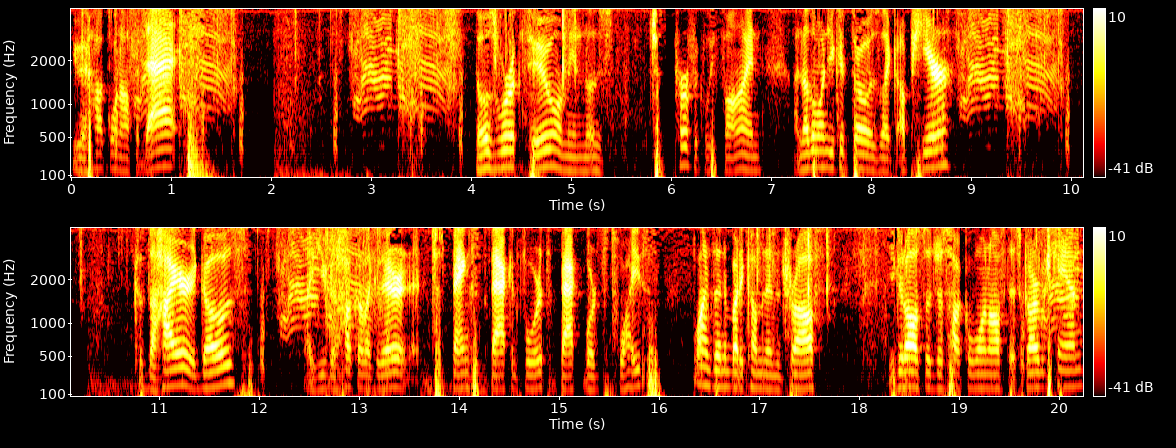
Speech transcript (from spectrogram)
You can huck one off of that. Those work too. I mean, those just perfectly fine. Another one you could throw is like up here. Because the higher it goes, like you can huck it like there, and it just banks back and forth, backboards twice. Blinds anybody coming in the trough. You could also just huck a one off this garbage can.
